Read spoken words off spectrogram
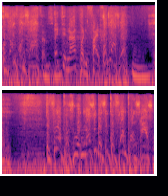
ɔfa 89.5. wọ́n ti àfẹ́ efiri apọ̀sù wọ̀ nyina so bẹ̀sẹ̀ kò fi mpọ̀nsá so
